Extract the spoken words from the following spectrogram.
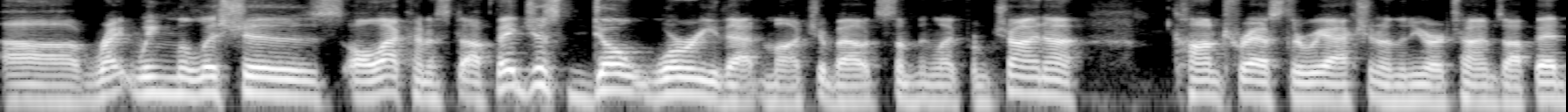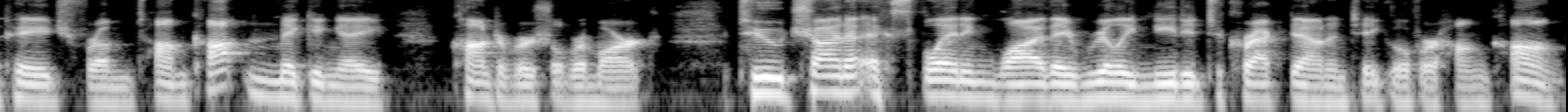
uh, right wing militias, all that kind of stuff. They just don't worry that much about something like from China contrast the reaction on the New York Times op ed page from Tom Cotton making a controversial remark to China explaining why they really needed to crack down and take over Hong Kong.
